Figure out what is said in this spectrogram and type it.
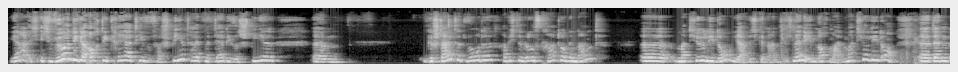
Ja, ich, ich würdige auch die kreative Verspieltheit, mit der dieses Spiel ähm, gestaltet wurde. Habe ich den Illustrator genannt? Äh, Mathieu Lidon, ja, habe ich genannt. Ich nenne ihn nochmal, Mathieu Lidon. Äh, denn,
